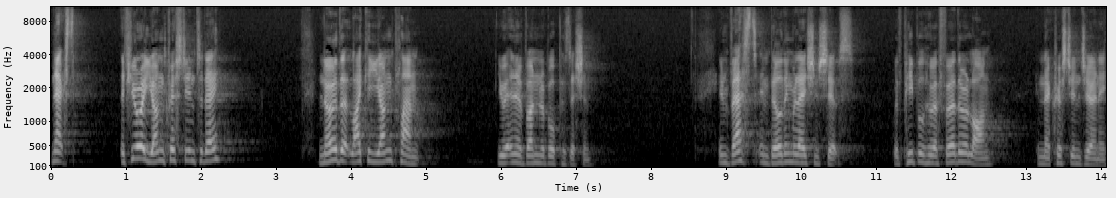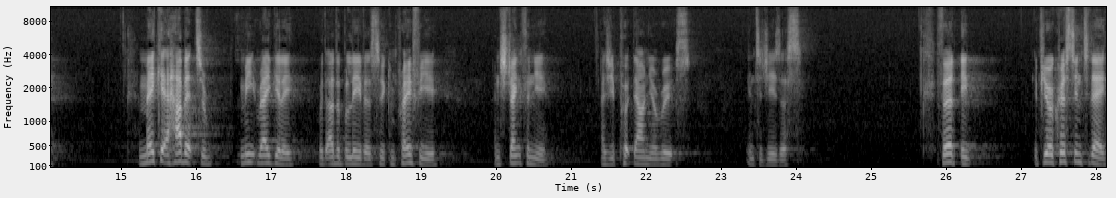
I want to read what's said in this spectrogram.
Next, if you're a young Christian today, know that like a young plant, you are in a vulnerable position. Invest in building relationships with people who are further along in their Christian journey. And make it a habit to meet regularly with other believers who can pray for you and strengthen you as you put down your roots into Jesus. Thirdly, if you're a Christian today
